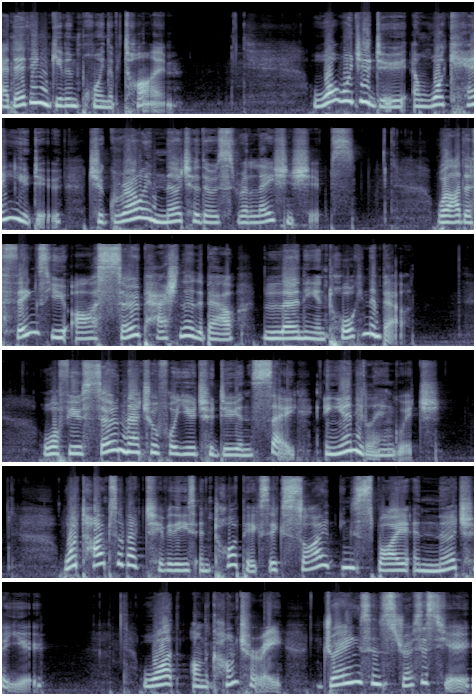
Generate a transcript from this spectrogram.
at any given point of time? What would you do and what can you do to grow and nurture those relationships? What are the things you are so passionate about learning and talking about? What feels so natural for you to do and say in any language? What types of activities and topics excite, inspire, and nurture you? What, on the contrary, drains and stresses you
